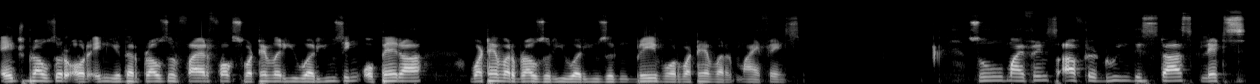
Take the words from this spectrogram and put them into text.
edge browser or any other browser firefox whatever you are using opera whatever browser you are using brave or whatever my friends. So my friends after doing this task let's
